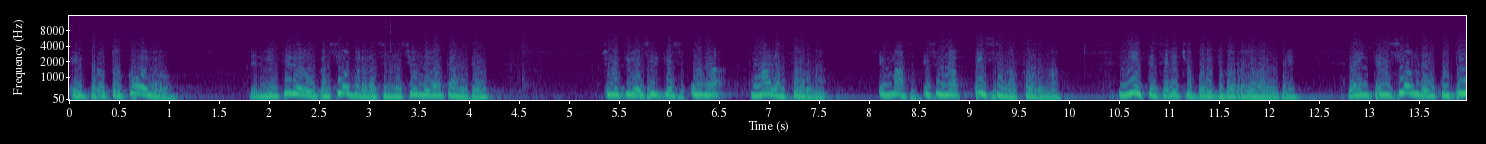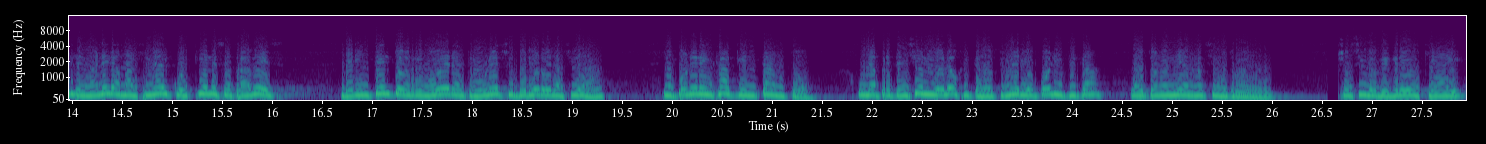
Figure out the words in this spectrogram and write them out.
el protocolo del Ministerio de Educación para la asignación de vacantes, yo le quiero decir que es una mala forma, es más, es una pésima forma. Y este es el hecho político relevante. La intención de discutir de manera marginal cuestiones a través del intento de remover al Tribunal Superior de la Ciudad y poner en jaque en tanto una pretensión ideológica, doctrinaria o política, la autonomía del máximo tribunal. Yo sí lo que creo es que hay,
